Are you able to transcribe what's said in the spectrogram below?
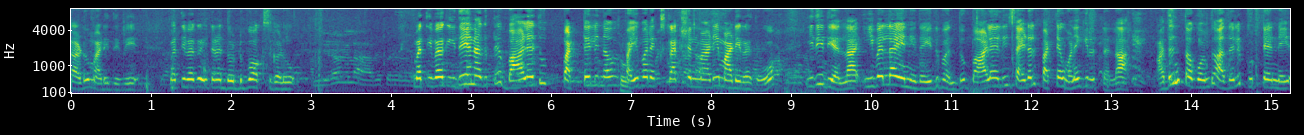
ಕಾರ್ಡು ಮಾಡಿದ್ದೀವಿ ಮತ್ತು ಇವಾಗ ಈ ಥರ ದೊಡ್ಡ ಬಾಕ್ಸ್ಗಳು ಮತ್ತು ಇವಾಗ ಇದೇನಾಗುತ್ತೆ? ಬಾಳೆದು ಪಟ್ಟೆಲಿ ನಾವು ಫೈಬರ್ ಎಕ್ಸ್ಟ್ರಾಕ್ಷನ್ ಮಾಡಿ ಮಾಡಿರೋದು. ಇದಿದೆಯಲ್ಲ ಇವೆಲ್ಲ ಏನಿದೆ? ಇದು ಬಂದು ಬಾಳೆಯಲ್ಲಿ ಸೈಡಲ್ಲಿ ಪಟ್ಟೆ ಒಣಗಿರುತ್ತಲ್ಲ ಅದನ್ನ ತಗೊಂಡು ಅದರಲ್ಲಿ ಪುಟ್ಟೆ ನೇಯ್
